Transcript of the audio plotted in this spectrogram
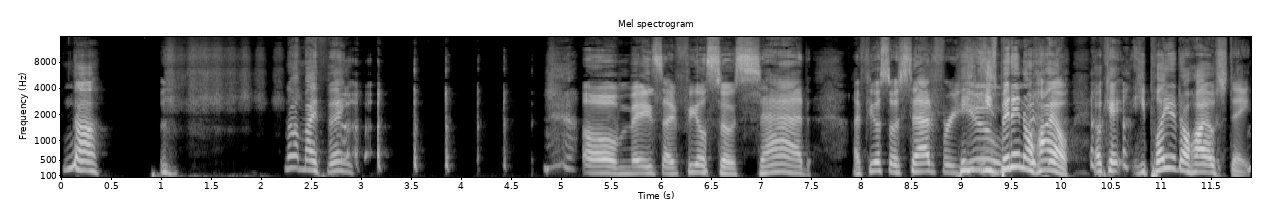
nah, not my thing. oh, Mace, I feel so sad. I feel so sad for He, you. he's been in Ohio. Okay, he played at Ohio State,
